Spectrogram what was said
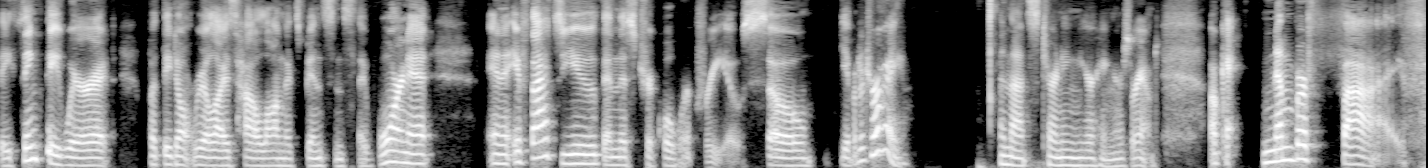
they think they wear it, but they don't realize how long it's been since they've worn it. And if that's you, then this trick will work for you. So give it a try. And that's turning your hangers around. Okay, number five.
